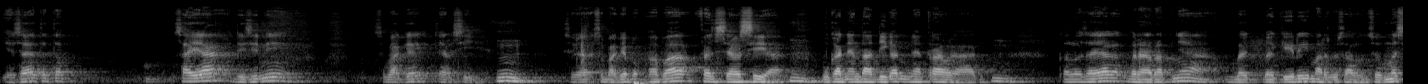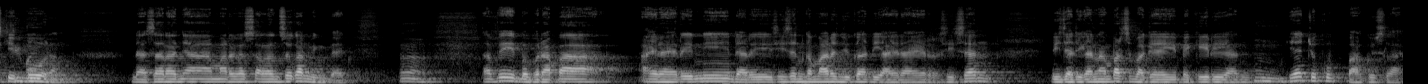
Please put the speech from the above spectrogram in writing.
Ya saya tetap saya di sini sebagai Chelsea. Hmm. Se- sebagai apa fans Chelsea ya. Bukan yang tadi kan netral kan. Kalau saya berharapnya back back kiri Marcos Alonso meskipun dasarnya Marcos Alonso kan wingback. Eh, Tapi beberapa akhir-akhir ini dari season kemarin juga di akhir-akhir season dijadikan Lampard sebagai back kiri kan. Ya cukup bagus lah.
